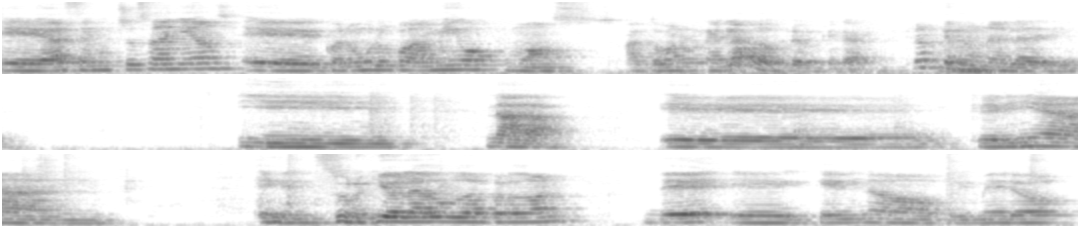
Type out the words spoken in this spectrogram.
eh, hace muchos años, eh, con un grupo de amigos fuimos a tomar un helado, creo que era. Creo que era Mm. una heladería. Y nada, eh, querían. surgió la duda, perdón, de qué vino primero.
